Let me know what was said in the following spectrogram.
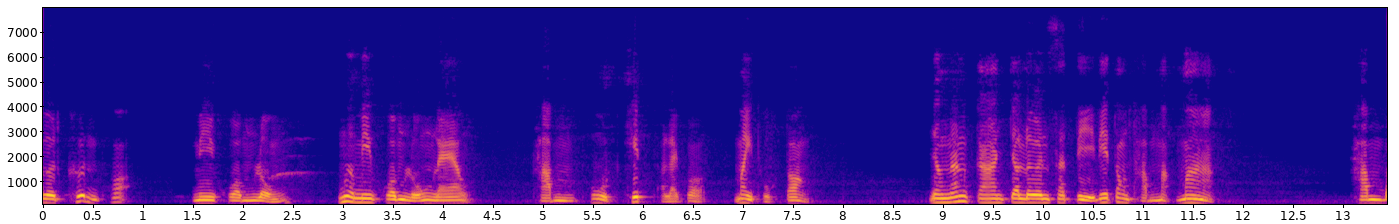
เกิดขึ้นเพราะมีความหลง เมื่อมีความหลงแล้วทำพูดคิดอะไรก็ไม่ถูกต้องอย่างนั้นการเจริญสตินี่ต้องทำมากๆทำ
